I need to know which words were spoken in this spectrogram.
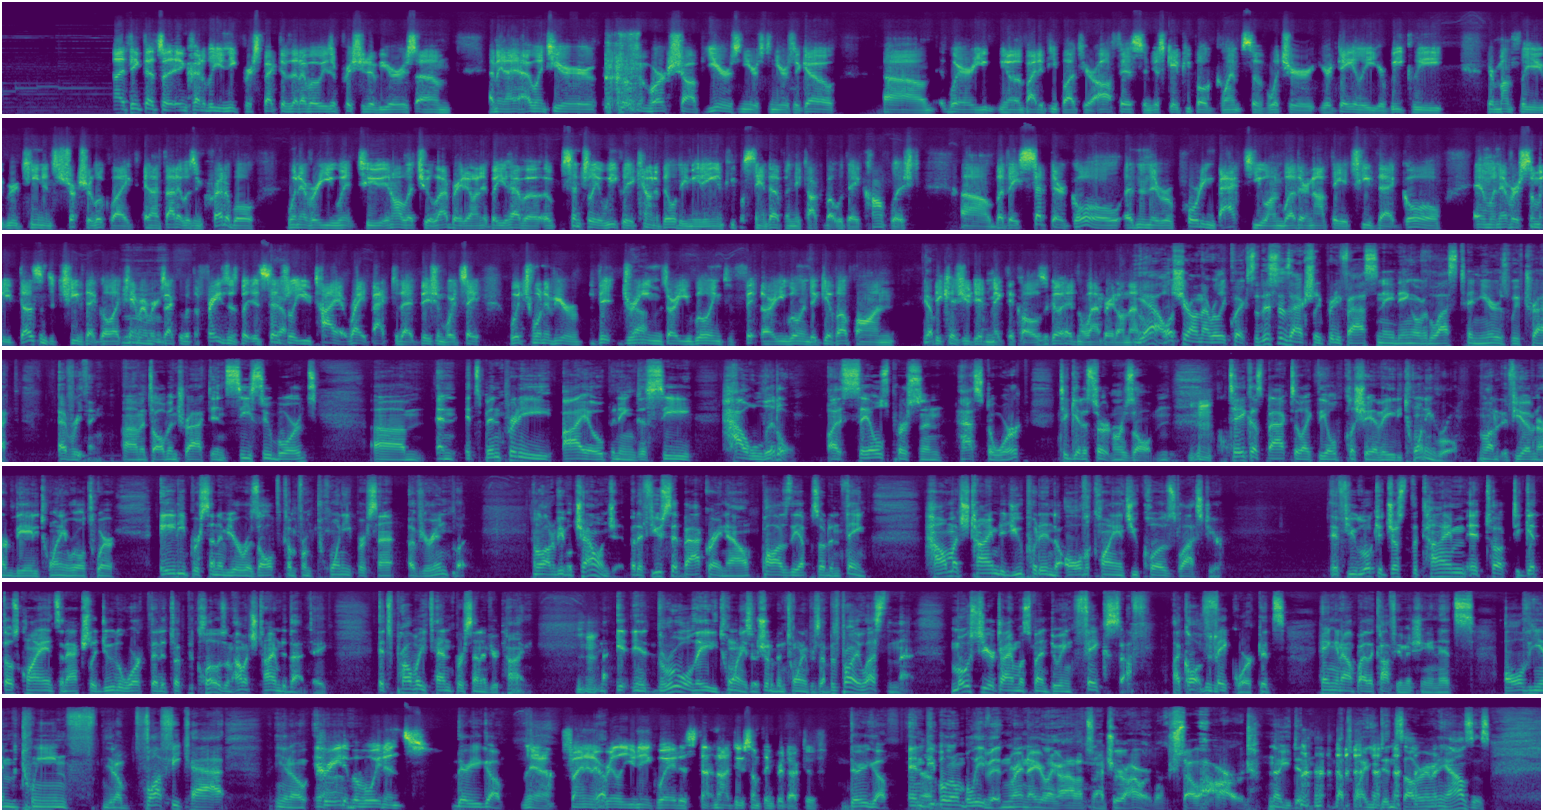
I think that's an incredibly unique perspective that I've always appreciated of yours. Um, I mean, I, I, went to your workshop years and years and years ago, um, where you you know invited people out to your office and just gave people a glimpse of what your your daily, your weekly, your monthly routine and structure look like. And I thought it was incredible whenever you went to, and I'll let you elaborate on it, but you have a, a essentially a weekly accountability meeting and people stand up and they talk about what they accomplished. Uh, but they set their goal and then they're reporting back to you on whether or not they achieve that goal. And whenever somebody doesn't achieve that goal, I can't mm. remember exactly what the phrase is, but essentially yeah. you tie it right back to that vision board. Say, which one of your vi- dreams yeah. are you willing to fit? Are you willing to give up on? Yep. because you didn't make the calls. Go ahead and elaborate on that. Yeah, I'll share on that really quick. So this is actually pretty fascinating. Over the last 10 years, we've tracked everything. Um, it's all been tracked in Sisu boards. Um, and it's been pretty eye opening to see how little a salesperson has to work to get a certain result. And mm-hmm. take us back to like the old cliche of 80 20 rule. If you haven't heard of the 80 20 rule, it's where 80% of your results come from 20% of your input. And a lot of people challenge it. But if you sit back right now, pause the episode and think, how much time did you put into all the clients you closed last year? If you look at just the time it took to get those clients and actually do the work that it took to close them, how much time did that take? It's probably 10% of your time. Mm-hmm. It, it, the rule is 80 20, so it should have been 20%, but it's probably less than that. Most of your time was spent doing fake stuff. I call it mm-hmm. fake work. It's hanging out by the coffee machine. It's all the in between, you know, fluffy cat, you know, creative um, avoidance there you go. Yeah, finding yep. a really unique way to st- not do something productive. There you go. And people don't believe it. And right now you're like, oh, that's not true. I worked so hard. No, you didn't. that's why you didn't sell very many houses.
